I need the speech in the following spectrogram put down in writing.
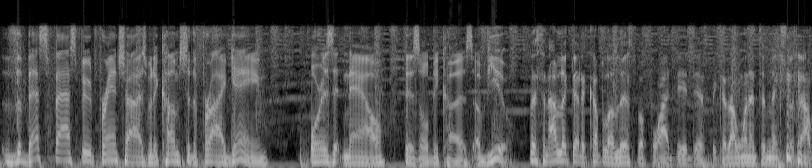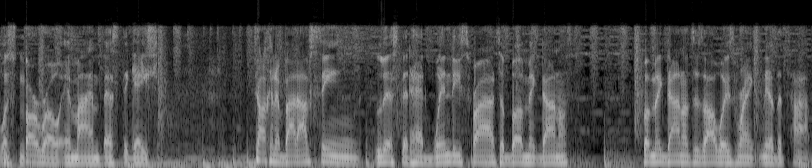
the best fast food franchise when it comes to the fry game? Or is it now fizzle because of you? Listen, I looked at a couple of lists before I did this because I wanted to make sure that I was thorough in my investigation. Talking about, I've seen lists that had Wendy's fries above McDonald's, but McDonald's is always ranked near the top.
